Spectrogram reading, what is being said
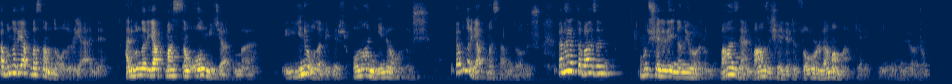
Ya bunları yapmasam ne olur yani? Hani bunları yapmazsam olmayacak mı? E, yine olabilir. Olan yine olur. Ben bunları yapmasam da olur. Ben hayatta bazen bu şeylere inanıyorum. Bazen bazı şeyleri zorlamamak gerektiğini inanıyorum.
